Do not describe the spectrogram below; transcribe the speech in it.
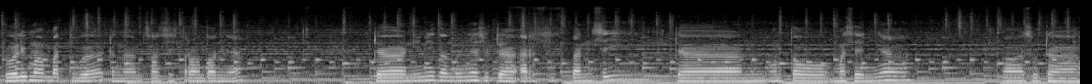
2542 dengan sasis trontonnya. Dan ini tentunya sudah air suspensi dan untuk mesinnya uh, sudah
